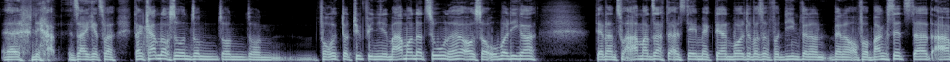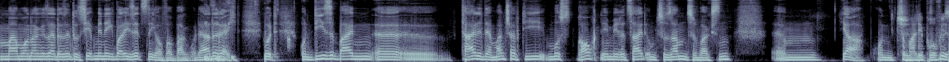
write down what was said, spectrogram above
Äh, ja, sage ich jetzt mal. Dann kam noch so ein, so, ein, so, ein, so ein verrückter Typ wie Neil Marmon dazu, ne, aus der Oberliga der dann zu Arman sagte, als der ihm erklären wollte, was er verdient, wenn er, wenn er auf der Bank sitzt, da hat Arman dann gesagt, das interessiert mich nicht, weil ich sitze nicht auf der Bank. Und er hatte recht. Gut. Und diese beiden äh, Teile der Mannschaft, die muss, brauchten eben ihre Zeit, um zusammenzuwachsen. Ähm, ja, und Zumal die Profis,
